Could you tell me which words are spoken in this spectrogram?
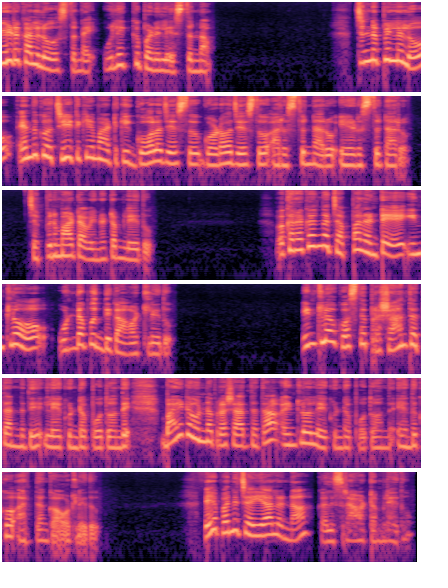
పీడకలలు వస్తున్నాయి. ఉలిక్కి పడిలేస్తున్నాం చిన్నపిల్లలు ఎందుకో చీటికి మాటికి గోల చేస్తూ గొడవ చేస్తూ అరుస్తున్నారు ఏడుస్తున్నారు. చెప్పిన మాట వినటం లేదు. ఒక రకంగా చెప్పాలంటే ఇంట్లో ఉండబుద్ధి కావట్లేదు. ఇంట్లోకి వస్తే ప్రశాంతత అన్నది లేకుండా పోతుంది. బయట ఉన్న ప్రశాంతత ఇంట్లో లేకుండా పోతుంది. ఎందుకో అర్థం కావట్లేదు. ఏ పని చేయాలన్నా కలిసి రావటం లేదు.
